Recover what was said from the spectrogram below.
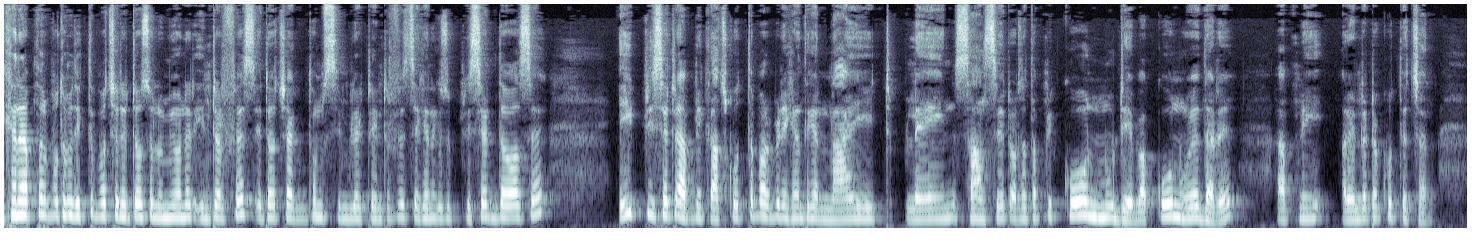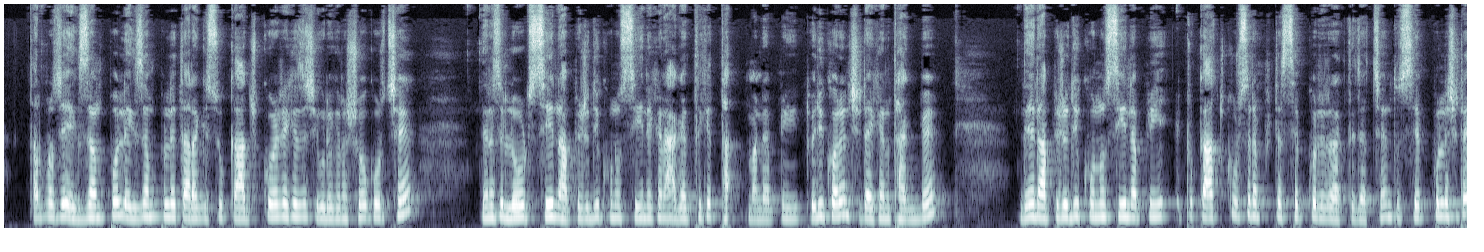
এখানে আপনার প্রথমে দেখতে পাচ্ছেন এটা হচ্ছে লুমিয়নের ইন্টারফেস এটা হচ্ছে একদম সিম্পল একটা ইন্টারফেস এখানে কিছু প্রিসেট দেওয়া আছে। এই প্রিসেটে আপনি কাজ করতে পারবেন এখান থেকে নাইট প্লেন সানসেট অর্থাৎ আপনি কোন মুডে বা কোন ওয়েদারে আপনি রেন্ডারটা করতে চান। তারপর যে এক্সাম্পল এক্সাম্পলে তারা কিছু কাজ করে রেখেছে, সেগুলো এখানে শো করছে। দেন হচ্ছে লোড সিন আপনি যদি কোনো সিন এখানে আগের থেকে মানে আপনি তৈরি করেন, সেটা এখানে থাকবে। দেন আপনি যদি কোনো সিন আপনি একটু কাজ করছেন, আপনি এটা সেভ করে রাখতে যাচ্ছেন, তো সেভ করলে সেটা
